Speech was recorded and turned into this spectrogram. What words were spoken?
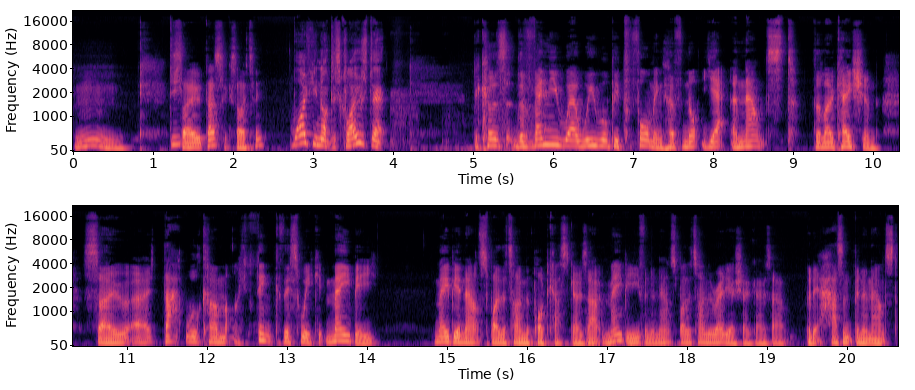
Hmm. Do- So that's exciting. Why have you not disclosed it? because the venue where we will be performing have not yet announced the location. So uh, that will come, I think, this week. It may be, may be announced by the time the podcast goes out. It may be even announced by the time the radio show goes out. But it hasn't been announced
